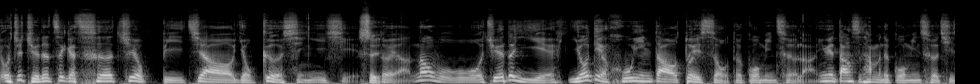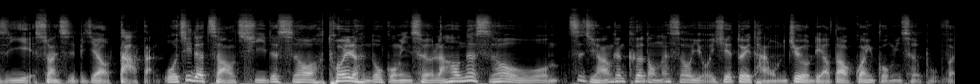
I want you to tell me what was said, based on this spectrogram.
我就觉得。这个车就比较有个性一些，是对啊。那我我觉得也有点呼应到对手的国民车啦，因为当时他们的国民车其实也算是比较大胆。我记得早期的时候推了很多国民车，然后那时候我自己好像跟柯董那时候有一些对谈，我们就有聊到关于国民车部分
